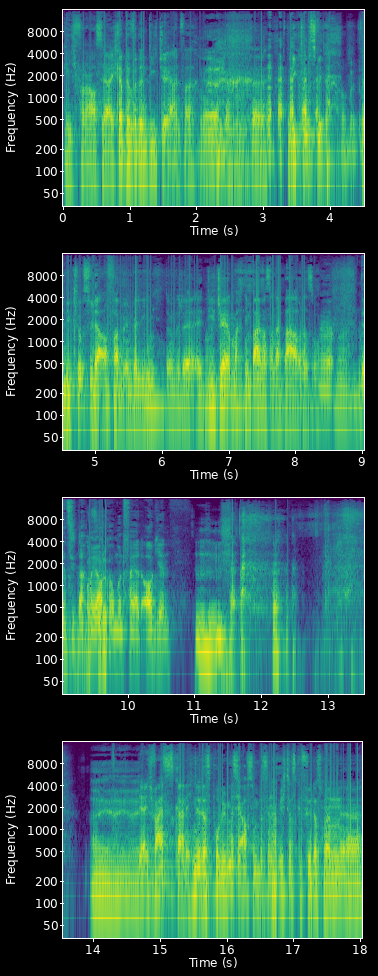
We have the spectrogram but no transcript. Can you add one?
Gehe ich von aus, ja. Ich glaube, der wird ein DJ einfach. Ne? Ja. Ganzen, äh, wenn, die Clubs wieder, wenn die Clubs wieder aufhaben in Berlin, dann wird er äh, DJ und macht nebenbei was an der Bar oder so. Ja. Der zieht nach Mallorca um und feiert Orgien. Mhm. Ja, ich weiß es gar nicht. Nee, das Problem ist ja auch so ein bisschen, habe ich das Gefühl, dass man, äh,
